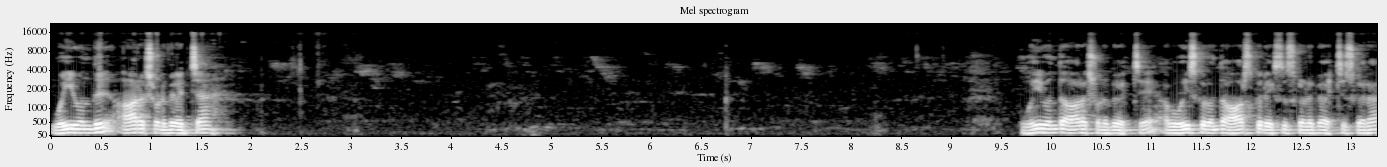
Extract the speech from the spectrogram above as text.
ஒய் வந்து ஆர்எக்ஸோட போய் ஹச்சா ஒய் வந்து ஆர்எக்ஸோட போய் வச்சு அப்போ ஒய் ஸ்கொயர் வந்து ஆர் ஸ்கொயர் எக்ஸ் ஸ்கொயர் போய் ஹச் ஸ்கொயரா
